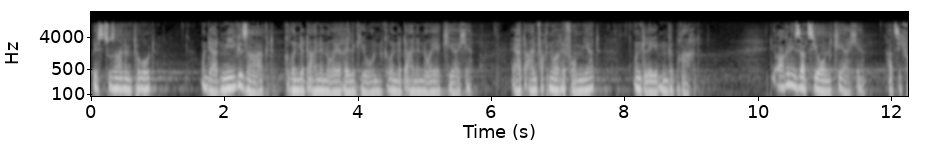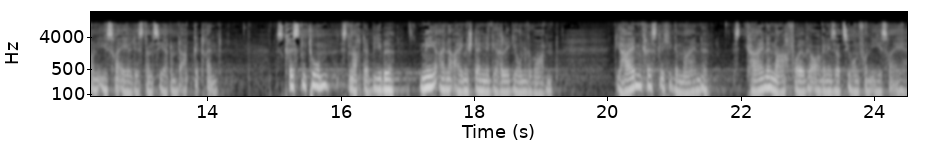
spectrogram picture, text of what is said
bis zu seinem Tod und er hat nie gesagt, gründet eine neue Religion, gründet eine neue Kirche. Er hat einfach nur reformiert und Leben gebracht. Die Organisation Kirche hat sich von Israel distanziert und abgetrennt. Das Christentum ist nach der Bibel nie eine eigenständige Religion geworden. Die heidenchristliche Gemeinde ist keine Nachfolgeorganisation von Israel.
